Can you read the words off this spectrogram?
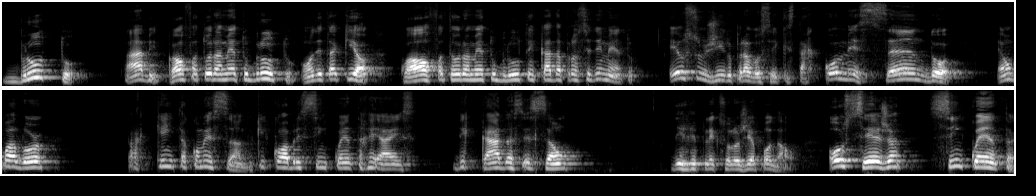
bruto, sabe? Qual o faturamento bruto? Onde está aqui? Ó. Qual o faturamento bruto em cada procedimento? Eu sugiro para você que está começando, é um valor para quem está começando, que cobre 50 reais de cada sessão de reflexologia podal. Ou seja, 50.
